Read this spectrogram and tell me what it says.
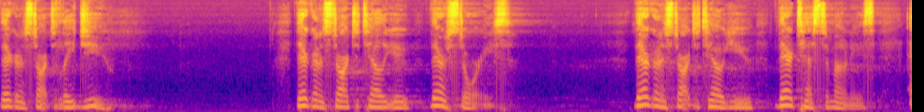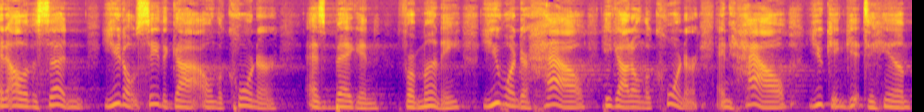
They're going to start to lead you. They're going to start to tell you their stories. They're going to start to tell you their testimonies. And all of a sudden, you don't see the guy on the corner as begging for money. You wonder how he got on the corner and how you can get to him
